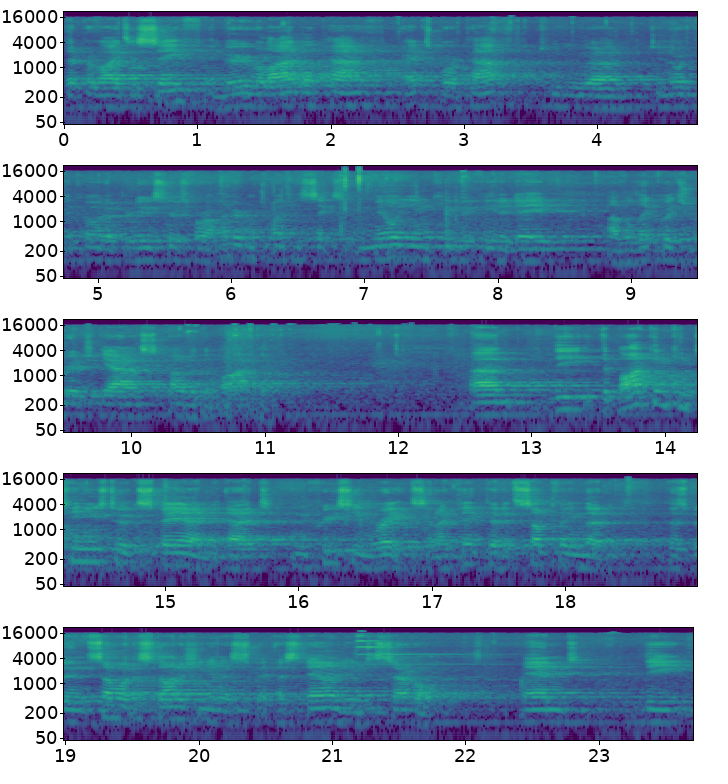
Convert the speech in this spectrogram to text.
that provides a safe and very reliable path, export path to, uh, to North Dakota producers for 126 million cubic feet a day of liquids-rich gas out of the Bakken. Um, the, the Bakken continues to expand at increasing rates, and I think that it's something that has been somewhat astonishing and astounding to several. And the,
